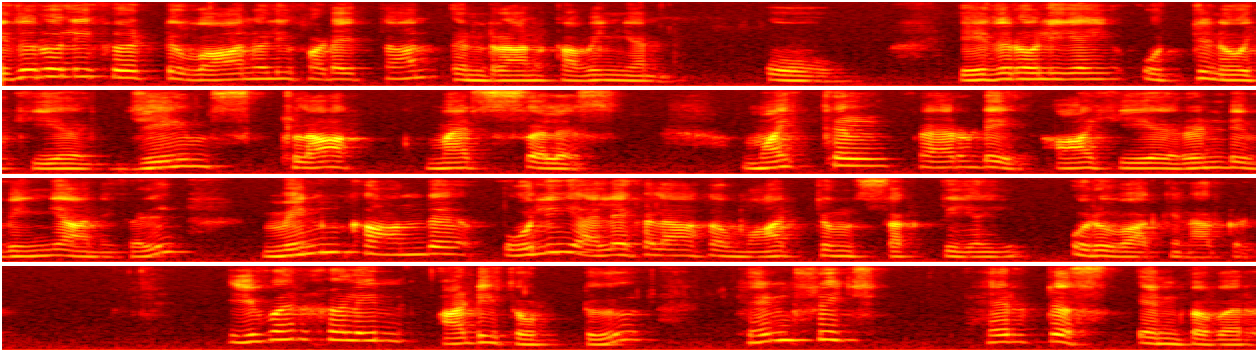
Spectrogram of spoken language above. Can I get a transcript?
எதிரொலி கேட்டு வானொலி படைத்தான் என்றான் கவிஞன். ஓ எதிரொலியை உற்று நோக்கிய ஜேம்ஸ் கிளாக் மர்சலஸ் மைக்கேல் பேர்டே ஆகிய ரெண்டு விஞ்ஞானிகள் மின்காந்த ஒலி அலைகளாக மாற்றும் சக்தியை உருவாக்கினார்கள். இவர்களின் அடி தொட்டு ஹென்ரிச் ஹெர்டஸ் என்பவர்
